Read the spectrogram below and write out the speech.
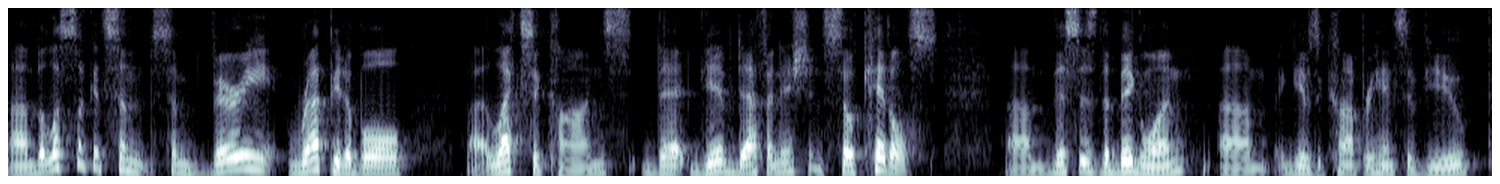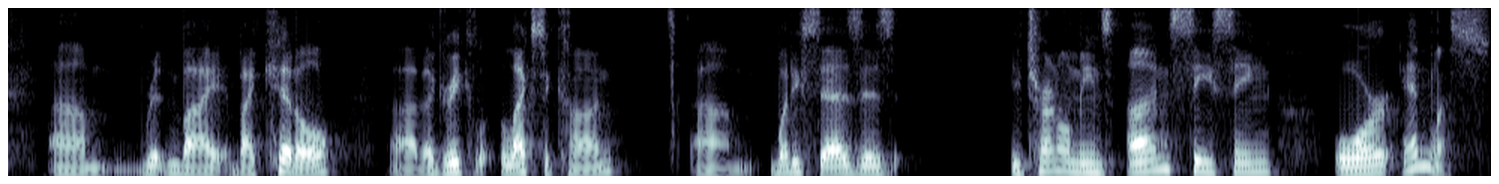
Um, but let's look at some, some very reputable uh, lexicons that give definitions. So, Kittel's. Um, this is the big one. Um, it gives a comprehensive view, um, written by, by Kittle, uh, the Greek lexicon. Um, what he says is eternal means unceasing or endless.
